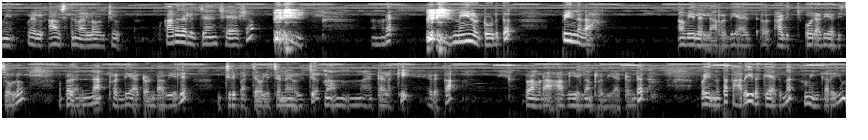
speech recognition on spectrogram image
മീൻ വെള്ള ആവശ്യത്തിന് വെള്ളം ഒഴിച്ച് കറി തെളിച്ചതിന് ശേഷം നമ്മുടെ മീൻ ഇട്ട് കൊടുത്ത് പിന്നെതാ അവിയലെല്ലാം റെഡിയായിട്ട് അടിച്ച് ഒരടി അടിച്ചോളൂ. അപ്പോൾ തന്നെ റെഡി ആയിട്ടുണ്ട് അവിയൽ ഇച്ചിരി പച്ച വെളിച്ചെണ്ണ ഒഴിച്ച് നന്നായിട്ട് ഇളക്കി എടുക്കാം. അപ്പോൾ നമ്മുടെ അവിയെല്ലാം റെഡി ആയിട്ടുണ്ട്. അപ്പോൾ ഇന്നത്തെ കറി ഇതൊക്കെയായിരുന്നു. മീൻ കറിയും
